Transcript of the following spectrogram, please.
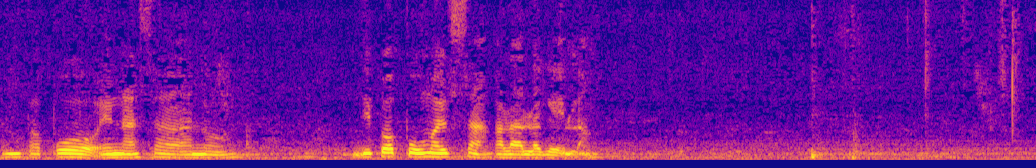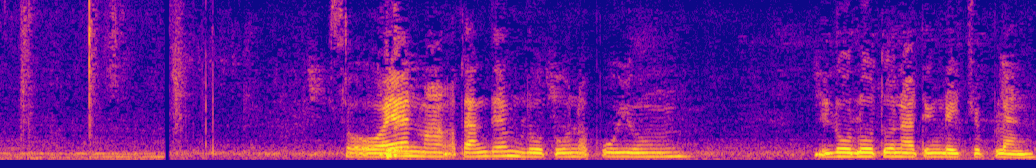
Ano pa po, eh, nasa ano, hindi pa po umalsa, kalalagay lang. So, ayan mga katandem, luto na po yung niluluto nating leche plan.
